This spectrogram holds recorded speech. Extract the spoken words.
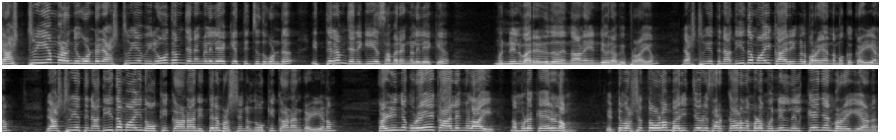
രാഷ്ട്രീയം പറഞ്ഞുകൊണ്ട് രാഷ്ട്രീയ വിരോധം ജനങ്ങളിലേക്ക് എത്തിച്ചതുകൊണ്ട് ഇത്തരം ജനകീയ സമരങ്ങളിലേക്ക് മുന്നിൽ വരരുത് എന്നാണ് എന്റെ ഒരു അഭിപ്രായം. രാഷ്ട്രീയത്തിന് അതീതമായി കാര്യങ്ങൾ പറയാൻ നമുക്ക് കഴിയണം. രാഷ്ട്രീയത്തിന് അതീതമായി നോക്കിക്കാണാൻ ഇത്തരം പ്രശ്നങ്ങൾ നോക്കിക്കാണാൻ കഴിയണം. കഴിഞ്ഞ കുറേ കാലങ്ങളായി നമ്മുടെ കേരളം എട്ട് വർഷത്തോളം ഭരിച്ച ഒരു സർക്കാർ നമ്മുടെ മുന്നിൽ നിൽക്കേ ഞാൻ പറയുകയാണ്.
